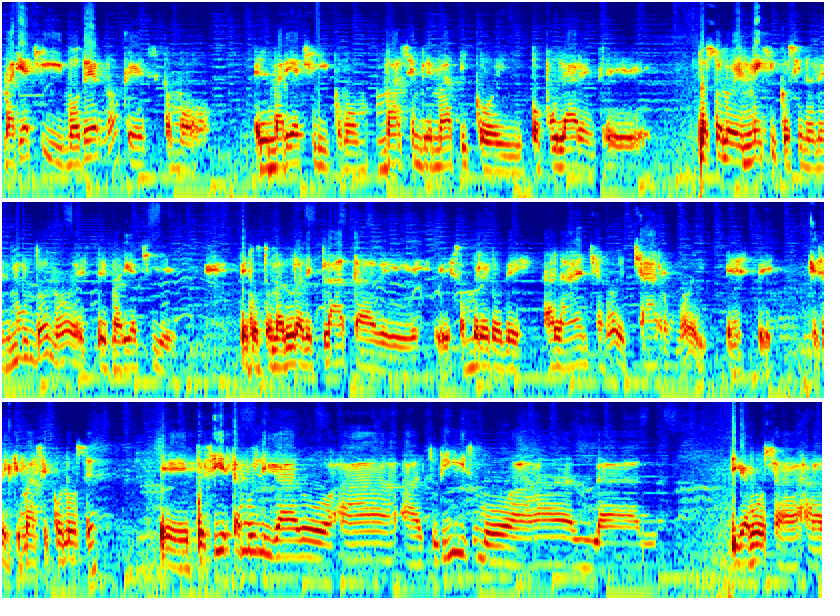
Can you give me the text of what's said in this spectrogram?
mariachi moderno, que es como el mariachi como más emblemático y popular entre no solo en México sino en el mundo, ¿no? Este mariachi de botonadura de plata, de, sombrero de ala ancha, ¿no? de charro, ¿no? este, que es el que más se conoce, eh, pues sí está muy ligado al turismo, a digamos, a,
